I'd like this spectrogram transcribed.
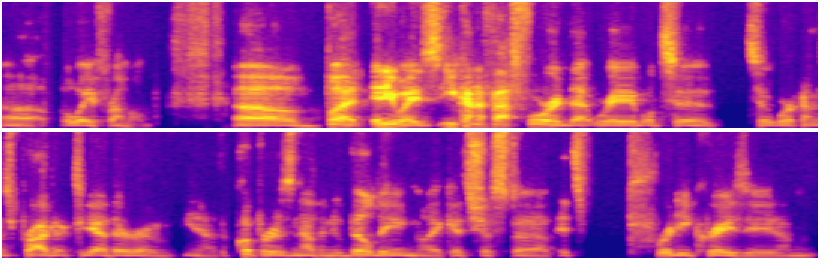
uh, away from him. Um, but anyways, you kind of fast forward that we're able to to work on this project together of, you know, the Clippers now the new building. Like it's just uh it's pretty crazy. I'm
